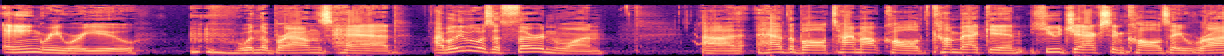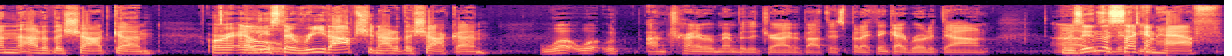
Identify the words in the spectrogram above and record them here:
angry were you when the Browns had, I believe it was a third and one, uh, had the ball, timeout called, come back in. Hue Jackson calls a run out of the shotgun, or at Oh. least a read option out of the shotgun. What, what what I'm trying to remember the drive about this, but I think I wrote it down. It was Uh, in the second Duke- half.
